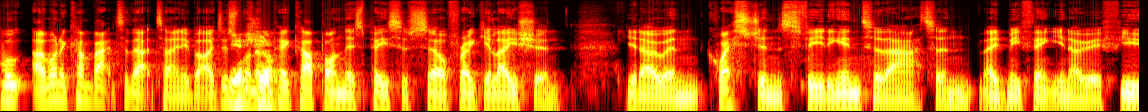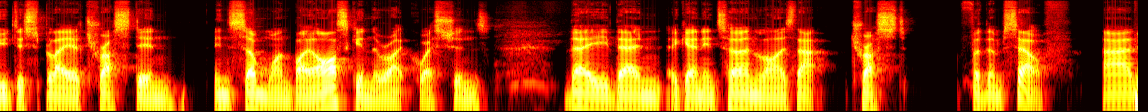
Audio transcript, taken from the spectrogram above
we'll, I want to come back to that, Tony, but I just yeah, want sure. to pick up on this piece of self regulation. You know, and questions feeding into that, and made me think. You know, if you display a trust in in someone by asking the right questions, they then again internalize that trust for themselves. And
